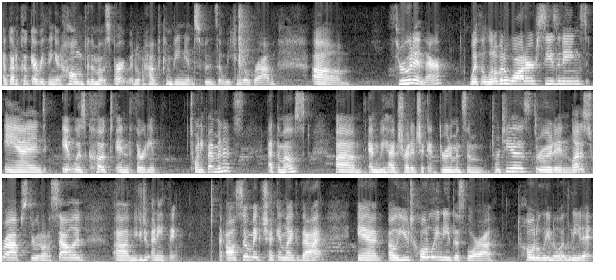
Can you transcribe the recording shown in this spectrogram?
I've got to cook everything at home for the most part. I don't have convenience foods that we can go grab. Um, threw it in there with a little bit of water, seasonings, and it was cooked in 30, 25 minutes at the most. Um, and we had shredded chicken. Threw them in some tortillas, threw it in lettuce wraps, threw it on a salad. Um, you could do anything. I also make chicken like that. And oh, you totally need this, Laura. Totally need it.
